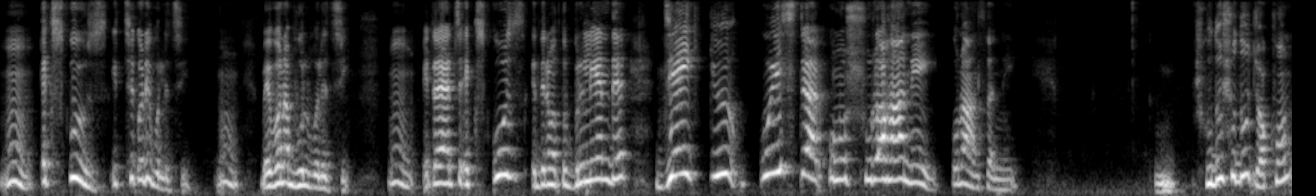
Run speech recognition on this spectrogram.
হুম এক্সকিউজ ইচ্ছে করে বলেছি। হুম, ভেবো না, ভুল বলেছি। হুম, এটা আছে এক্সকিউজ এদের মতো ব্রিলিয়ানদের যেই কুইজটার কোনো সুরাহা নেই, কোনো আনসার নেই। শুধু শুধু যখন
